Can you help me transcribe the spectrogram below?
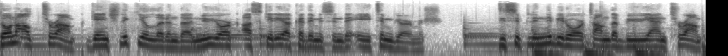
Donald Trump gençlik yıllarında New York Askeri Akademisi'nde eğitim görmüş. Disiplinli bir ortamda büyüyen Trump,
